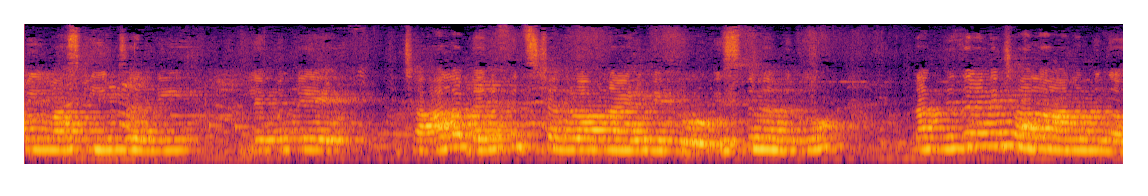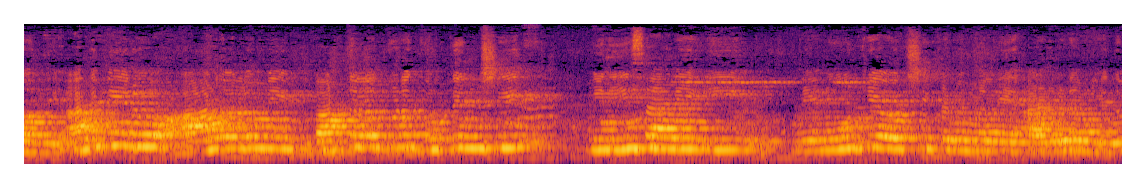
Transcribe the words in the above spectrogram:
బీమా స్కీమ్స్ అన్ని లేకపోతే చాలా బెనిఫిట్స్ చంద్రబాబు నాయుడు మీకు ఇస్తున్నందుకు నాకు నిజంగానే చాలా ఆనందంగా ఉంది. అది మీరు ఆడవాళ్ళు మీ భర్తలకు కూడా గుర్తించి మీరు ఈసారి ఈ నేను ఊరికే వచ్చి ఇక్కడ మిమ్మల్ని అడగడం లేదు.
